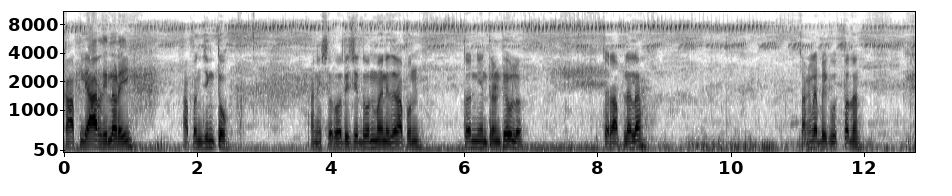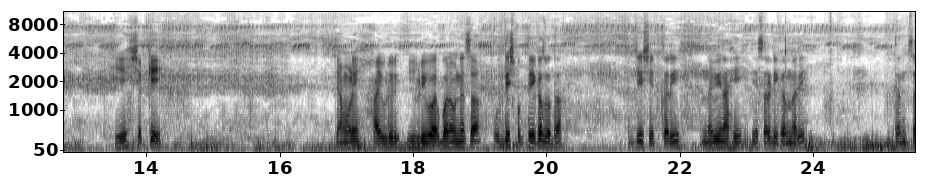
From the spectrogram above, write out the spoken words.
का आपली अर्धी लढाई आपण जिंकतो. आणि सुरुवातीचे दोन महिने जर आपण तण नियंत्रण ठेवलं तर आपल्याला चांगल्यापैकी उत्पादन हे शक्य आहे. त्यामुळे हा व्हिडिओ व्हिडिओ बनवण्याचा उद्देश फक्त एकच होता जे शेतकरी नवीन आहे एस आर टी करणारे त्यांचा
